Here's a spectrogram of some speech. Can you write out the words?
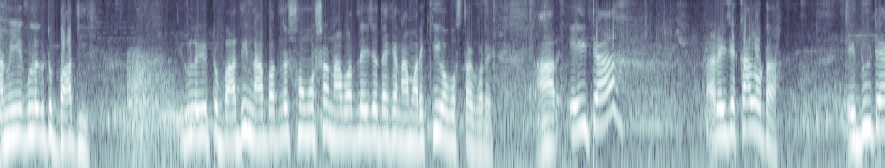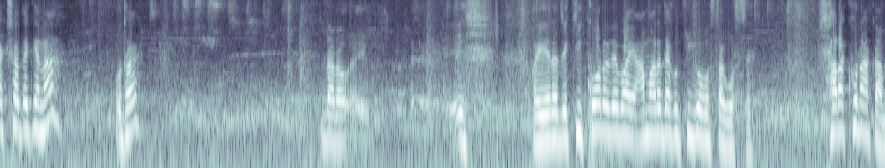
আমি এগুলোকে একটু বাঁধি এগুলোকে একটু বাঁধি না বাঁধলে সমস্যা, না বাঁধলে এই যে দেখেন আমার কি অবস্থা করে। আর এইটা আর এই যে কালোটা, এই দুইটা একসাথে কেনা? কোথায়? দাঁড়াও ভাই, এরা যে কী করে রে ভাই? আমারা দেখো কী অবস্থা করছে। সারাক্ষণ আকাম।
